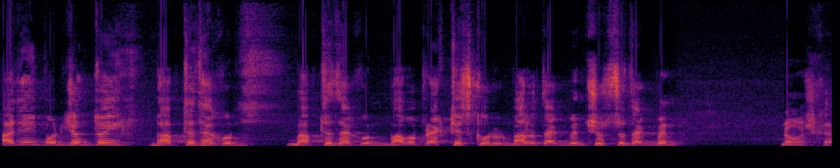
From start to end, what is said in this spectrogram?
আজ এই পর্যন্তই। ভাবতে থাকুন ভাবতে থাকুন, ভাবা প্র্যাকটিস করুন। ভালো থাকবেন, সুস্থ থাকবেন। নমস্কার।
